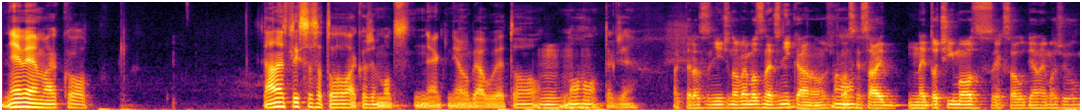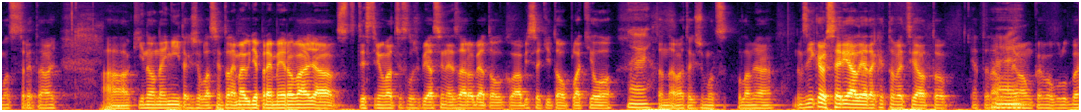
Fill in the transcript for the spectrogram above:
neviem ako na Netflixe sa to akože moc nejak neobjavuje to Mhm. mnoho, takže Tak teraz nič nové moc nevzniká, no. Že No. vlastne sa aj netočí moc, jak sa ľudia nemôžu moc stretávať a kino není, takže vlastne to nemajú kde premiérovať a tie streamovacie služby asi nezarobia toľko, aby sa ti to oplatilo hej. tam dávať, takže moc podľa mňa vznikajú seriály a takéto veci, ale to ja teda Hej. nemám úplne vo obľúbe.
